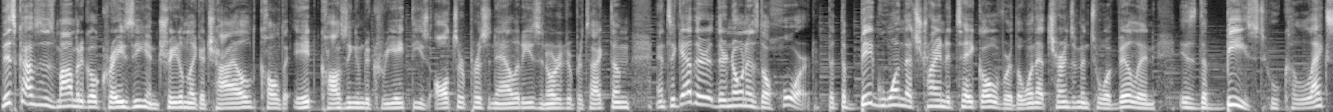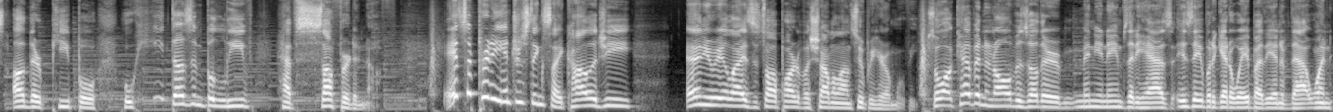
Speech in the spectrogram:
This causes his mom to go crazy and treat him like a child, called it, causing him to create these alter personalities in order to protect them, and together they're known as the Horde. But the big one that's trying to take over, the one that turns him into a villain, is the Beast, who collects other people who he doesn't believe have suffered enough. It's a pretty interesting psychology and you realize it's all part of a Shyamalan superhero movie. So while Kevin and all of his other minion names that he has is able to get away by the end of that one,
